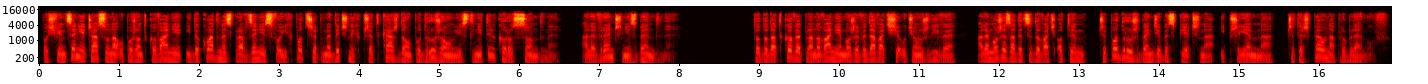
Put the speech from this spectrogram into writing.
Poświęcenie czasu na uporządkowanie i dokładne sprawdzenie swoich potrzeb medycznych przed każdą podróżą jest nie tylko rozsądne, ale wręcz niezbędne. To dodatkowe planowanie może wydawać się uciążliwe, ale może zadecydować o tym, czy podróż będzie bezpieczna i przyjemna, czy też pełna problemów.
